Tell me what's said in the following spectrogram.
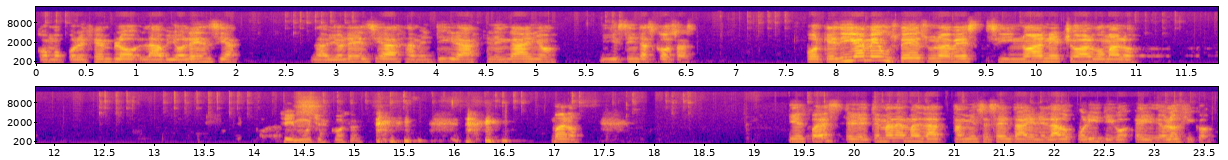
como por ejemplo la violencia, la violencia, la mentira, el engaño y distintas cosas. Porque díganme ustedes una vez si no han hecho algo malo. Sí, muchas cosas. Bueno. Y después eh, el tema de la maldad también se centra en el lado político e ideológico.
